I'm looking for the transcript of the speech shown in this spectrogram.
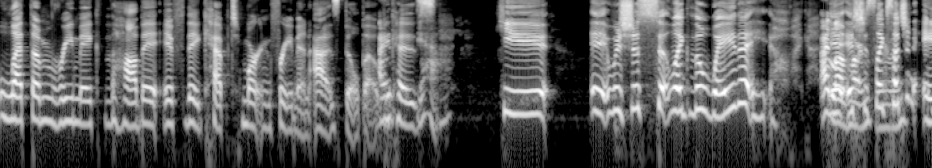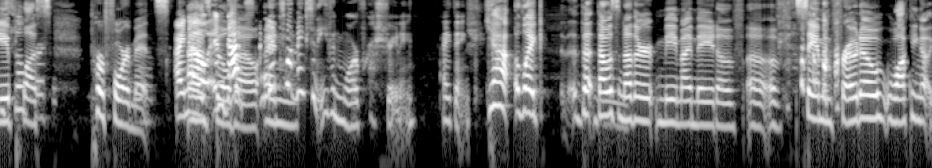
let them remake The Hobbit if they kept Martin Freeman as Bilbo I- because Yeah, he it was just so, like the way that he oh my god I love. it- it's Martin just like such an A so plus performance I know, and Bilbo, that's and that's what makes it even more frustrating. I think. Yeah, like that. That was Mm. another meme I made of uh, of Sam and Frodo walking, up,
